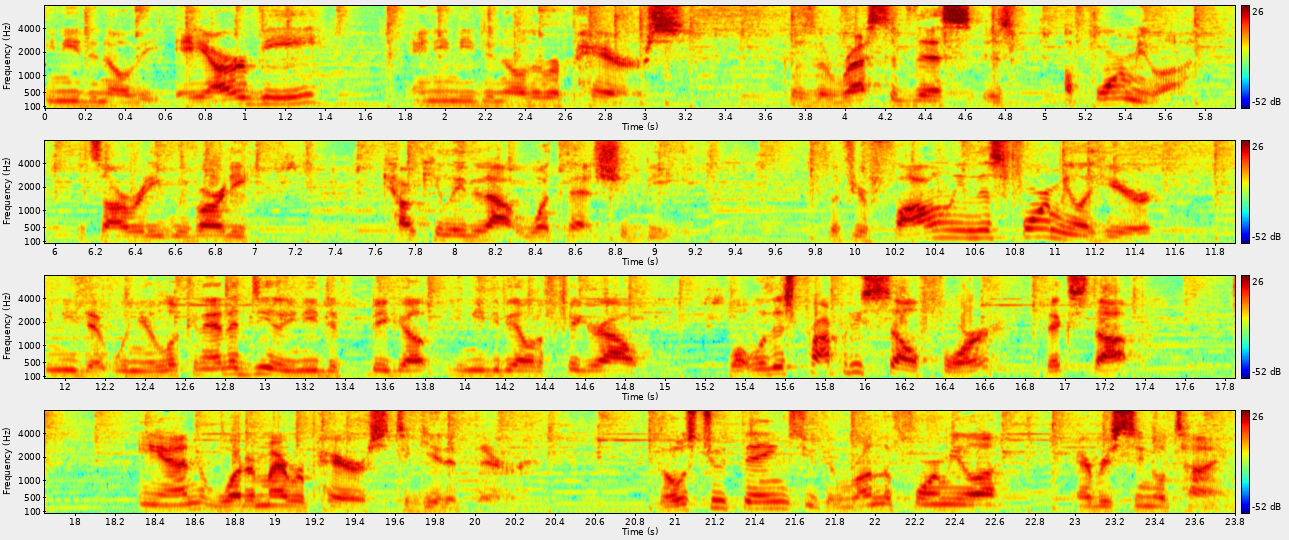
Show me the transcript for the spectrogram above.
You need to know the ARV and you need to know the repairs because the rest of this is a formula. It's already we've already calculated out what that should be. So if you're following this formula here, you need to, when you're looking at a deal, you need to big up, you need to be able to figure out what will this property sell for, fixed up, and what are my repairs to get it there. Those two things, you can run the formula every single time.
